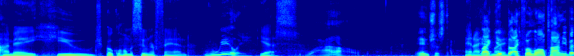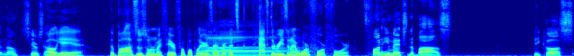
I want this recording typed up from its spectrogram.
I'm a huge Oklahoma Sooner fan. Really? Yes. Wow. Interesting. And I like had you like for a long time you've been though. Seriously? Oh yeah, yeah. The Boz was one of my favorite football players ever. That's half the reason I wore four four. It's funny you mentioned the Boz because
